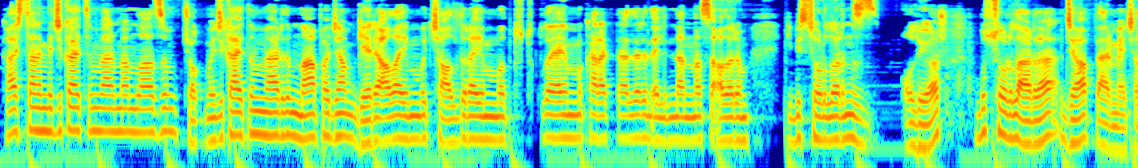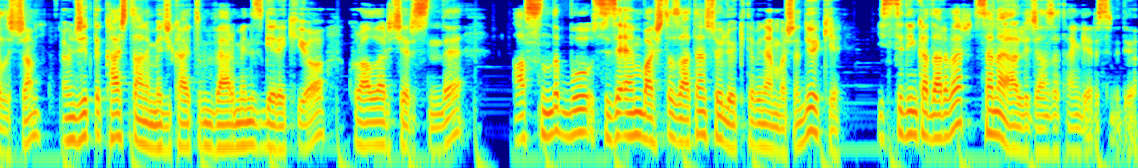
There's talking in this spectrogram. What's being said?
kaç tane Magic Item vermem lazım, çok Magic Item verdim, ne yapacağım, geri alayım mı, çaldırayım mı, tutuklayayım mı, karakterlerin elinden nasıl alırım gibi sorularınız oluyor. Bu sorularda cevap vermeye çalışacağım. Öncelikle kaç tane Magic Item vermeniz gerekiyor kurallar içerisinde. Aslında bu size en başta zaten söylüyor kitabın en başında. Diyor ki İstediğin kadar ver, sen ayarlayacaksın zaten gerisini diyor.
